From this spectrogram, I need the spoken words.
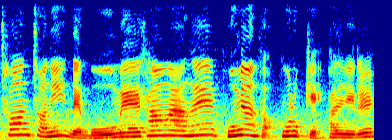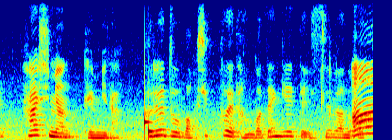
천천히 내 몸의 상황을 보면서 그렇게 관리를 하시면 됩니다. 그래도 막 식후에 단 거 땡길 때 있으면 아,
